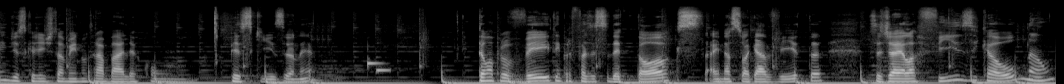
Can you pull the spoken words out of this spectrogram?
Quem disse que a gente também não trabalha com pesquisa, né? Então aproveitem para fazer esse detox aí na sua gaveta, seja ela física ou não,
